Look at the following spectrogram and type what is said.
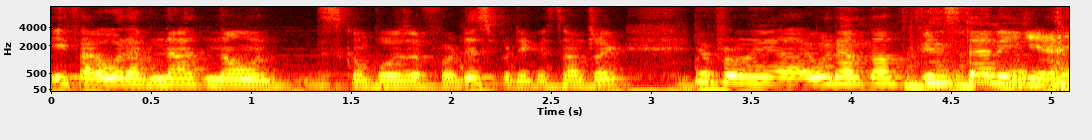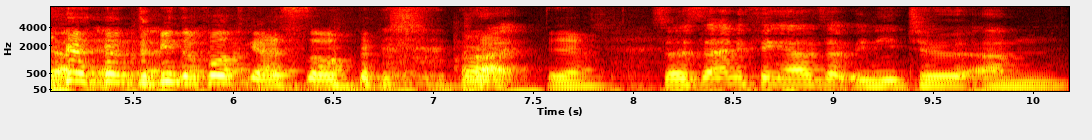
if I would have not known this composer for this particular soundtrack, you probably I would have not been standing here Yeah, yeah, doing the podcast. So, All right. yeah. So, is there anything else that we need to um,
